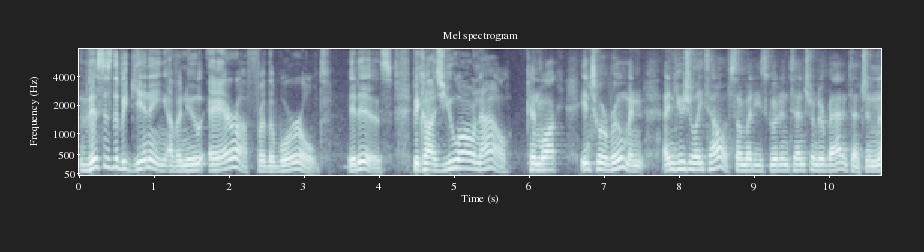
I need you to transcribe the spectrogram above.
This is the beginning of a new era for the world. It is. Because you all now can walk into a room and, and usually tell if somebody's good intentioned or bad intentioned.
